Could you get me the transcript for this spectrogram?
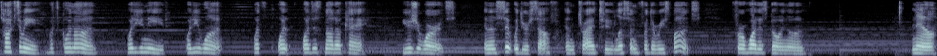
Talk to me. What's going on? What do you need? What do you want? What's what what is not okay? Use your words and then sit with yourself and try to listen for the response for what is going on. Now,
